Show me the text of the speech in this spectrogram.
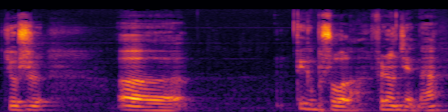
就是呃。这个不说了，非常简单。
